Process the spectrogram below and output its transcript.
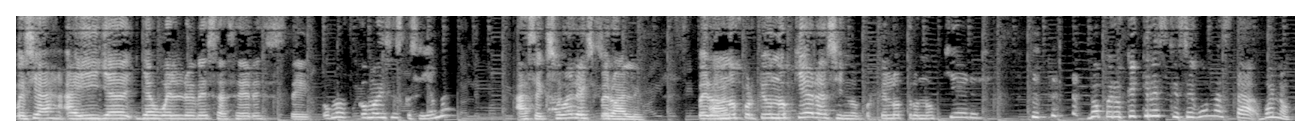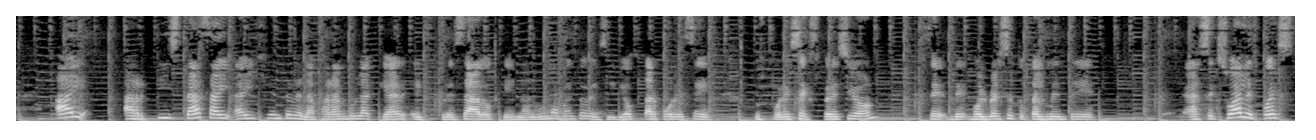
pues ya, ahí ya, ya vuelves a ser, este, ¿cómo, cómo dices que se llama? Asexuales, pero, Sexuales. pero Ah. no porque uno quiera, sino porque el otro no quiere. No, pero ¿qué crees que según hasta, bueno, hay artistas, hay, hay gente de la farándula que ha expresado que en algún momento decidió optar por ese, pues por esa expresión, de, de volverse totalmente asexuales, pues,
